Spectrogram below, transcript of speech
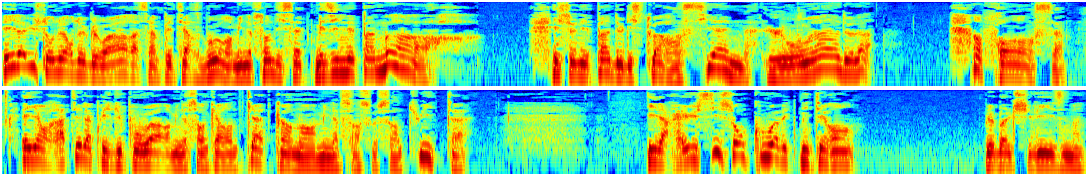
Et il a eu son heure de gloire à Saint-Pétersbourg en 1917, mais il n'est pas mort. Et ce n'est pas de l'histoire ancienne, loin de là. En France, ayant raté la prise du pouvoir en 1944 comme en 1968, il a réussi son coup avec Mitterrand, le bolchevisme,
